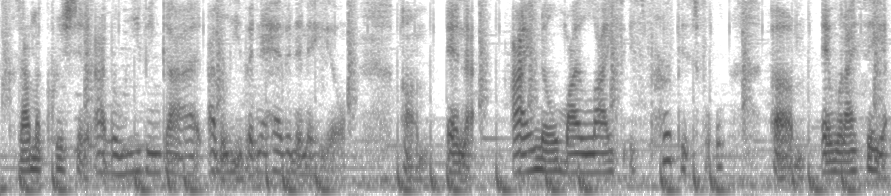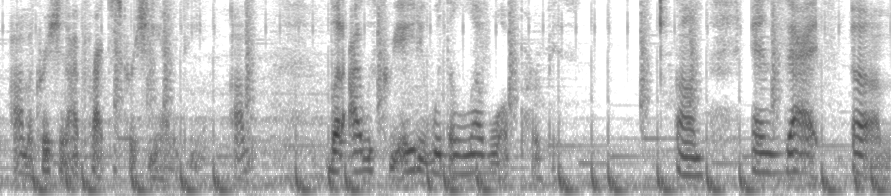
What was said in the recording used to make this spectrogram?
because I'm a Christian. I believe in God. I believe in a heaven and a hell. Um, and I know my life is purposeful. Um, and when I say I'm a Christian, I practice Christianity. Um, but I was created with a level of purpose. Um, and that um,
